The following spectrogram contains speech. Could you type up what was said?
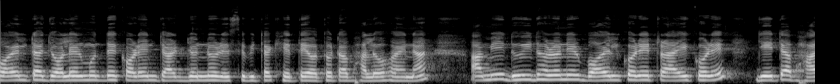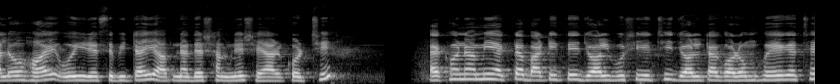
বয়েলটা জলের মধ্যে করেন, যার জন্য রেসিপিটা খেতে অতটা ভালো হয় না। আমি দুই ধরনের বয়েল করে ট্রাই করে যেটা ভালো হয়, ওই রেসিপিটাই আপনাদের সামনে শেয়ার করছি। এখন আমি একটা বাটিতে জল বসিয়েছি, জলটা গরম হয়ে গেছে।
